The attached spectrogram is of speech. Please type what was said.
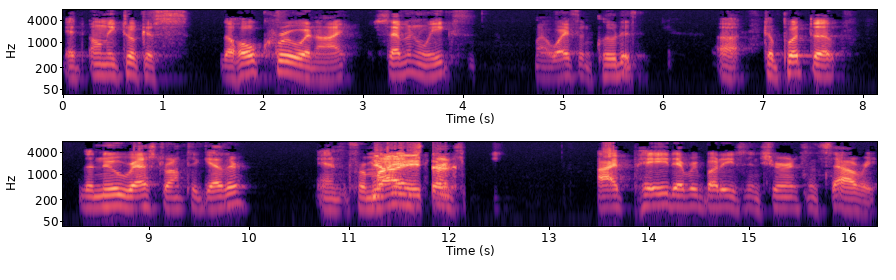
It only took us, the whole crew and I, seven weeks, my wife included, uh, to put the the new restaurant together. And for my insurance, I paid everybody's insurance and salary,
